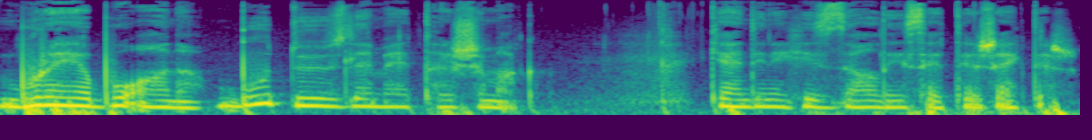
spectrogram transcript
buraya, bu ana, bu düzleme taşımak kendini hizalı hissettirecektir.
